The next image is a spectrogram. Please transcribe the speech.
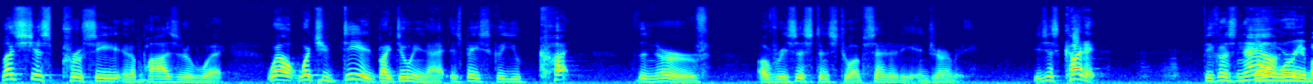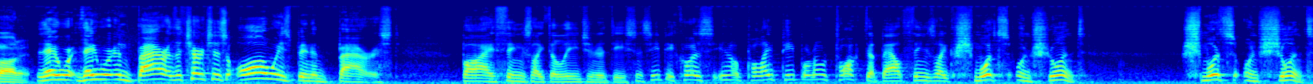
Let's just proceed in a positive way. Well, what you did by doing that is basically you cut the nerve of resistance to obscenity in Germany. You just cut it because now don't worry about it. They were they were embarrassed. The church has always been embarrassed by things like the Legion of Decency because you know polite people don't talk about things like Schmutz und Schund, Schmutz und Schund,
